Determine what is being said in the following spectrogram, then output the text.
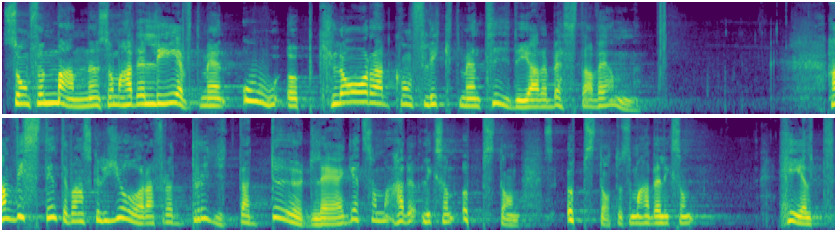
Som för mannen som hade levt med en ouppklarad konflikt med en tidigare bästa vän. Han visste inte vad han skulle göra för att bryta dödläget som hade liksom uppstått, uppstått och som hade liksom helt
